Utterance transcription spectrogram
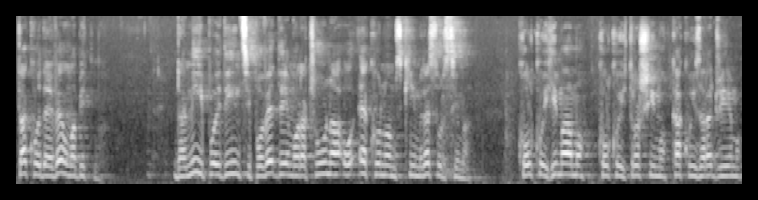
Tako da je veoma bitno da mi pojedinci povedemo računa o ekonomskim resursima. Koliko ih imamo, koliko ih trošimo, kako ih zarađujemo.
